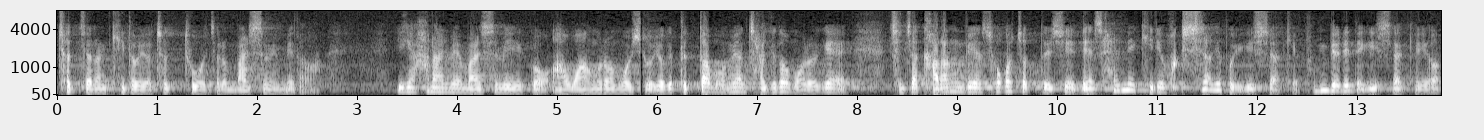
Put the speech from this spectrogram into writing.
첫째는 기도요. 첫 두 번째는 말씀입니다. 이게 하나님의 말씀이 있고 아 왕으로 모시고 여기 듣다 보면 자기도 모르게 진짜 가랑비에 속어 쳤듯이 내 삶의 길이 확실하게 보이기 시작해요. 분별이 되기 시작해요.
